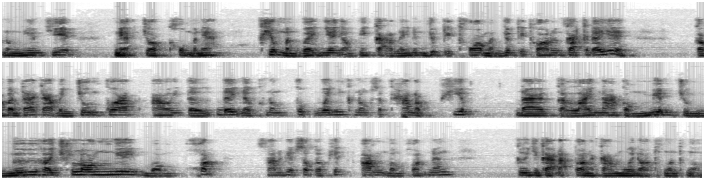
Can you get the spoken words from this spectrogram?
ក្នុងនាមជា អ្នកជាប់ឃុំម្នាក់ ខ្ញុំមិនវែកញែកអំពីករណីនឹងយុតិធម៌មិនយុតិធម៌រឿងកាត់ក្តីទេក៏ប៉ុន្តែការបញ្ជូនគាត់ឲ្យទៅដេកនៅក្នុងគុកវិញក្នុងស្ថានភាពដែលកន្លែងណាក៏មានជំងឺហើយឆ្លងងាយបំផុតស្ថានភាពសុខភាពអន់បំផុតហ្នឹងគឺជាការដាក់ទណ្ឌកម្មមួយដ៏ធ្ងន់ធ្ងរ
